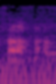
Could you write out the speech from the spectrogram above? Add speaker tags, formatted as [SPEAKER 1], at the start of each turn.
[SPEAKER 1] Gente,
